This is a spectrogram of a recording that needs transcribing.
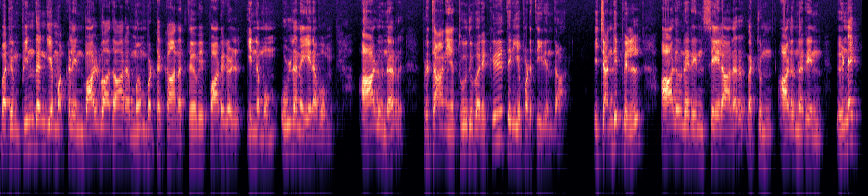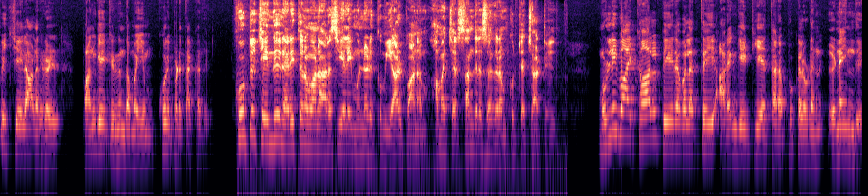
மற்றும் பின்தங்கிய மக்களின் வாழ்வாதார மேம்பட்டுக்கான தேவைப்பாடுகள் இன்னமும் உள்ளன எனவும் ஆளுநர் பிரித்தானிய தூதுவருக்கு தெரியப்படுத்தியிருந்தார். இச்சந்திப்பில் ஆளுநரின் செயலாளர் மற்றும் ஆளுநரின் இணைப்பு செயலாளர்கள் பங்கேற்றிருந்தமையும் குறிப்பிடத்தக்கது. கூட்டு சேர்ந்து நரித்தனமான அரசியலை முன்னெடுக்கும் யாழ்ப்பாணம் அமைச்சர் சந்திரசேகரம் குற்றச்சாட்டு. முள்ளிவாய்க்கால் பேரவலத்தை அரங்கேற்றிய தரப்புகளுடன் இணைந்து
